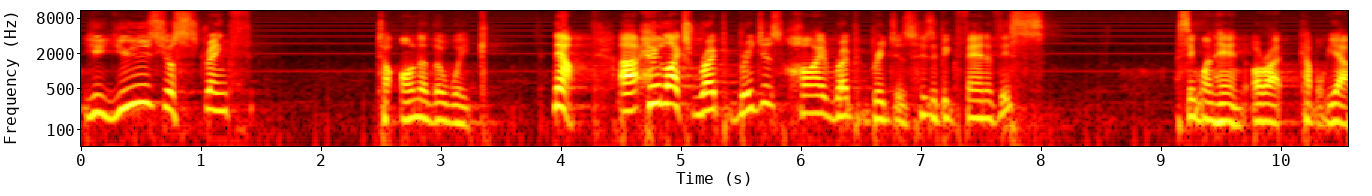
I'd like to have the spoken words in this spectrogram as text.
you use your strength to honor the weak. Now, uh, who likes rope bridges? High rope bridges. Who's a big fan of this? I see one hand. All right, couple, yeah.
